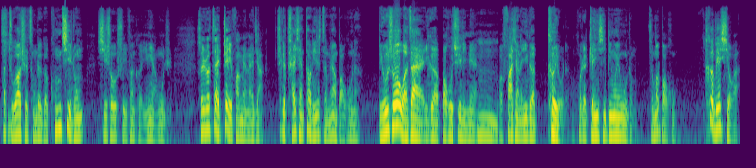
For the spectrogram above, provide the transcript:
它主要是从这个空气中吸收水分和营养物质。所以说，在这一方面来讲，这个苔藓到底是怎么样保护呢？比如说，我在一个保护区里面，嗯，我发现了一个特有的或者珍稀濒危物种，怎么保护？特别小啊，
